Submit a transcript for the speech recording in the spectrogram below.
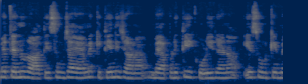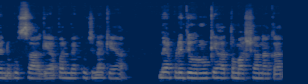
ਮੈਂ ਤੈਨੂੰ ਰਾਤ ਹੀ ਸਮਝਾਇਆ, ਮੈਂ ਕਿਤੇ ਨਹੀਂ ਜਾਣਾ। ਮੈਂ ਆਪਣੀ ਧੀ ਕੋਲ ਹੀ ਰਹਿਣਾ। ਇਹ ਸੁਣ ਕੇ ਮੈਨੂੰ ਗੁੱਸਾ ਆ ਗਿਆ, ਪਰ ਮੈਂ ਕੁਝ ਨਾ ਕਿਹਾ। ਮੈਂ ਆਪਣੇ ਦਿਓਰ ਨੂੰ ਕਿਹਾ, ਤਮਾਸ਼ਾ ਨਾ ਕਰ।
